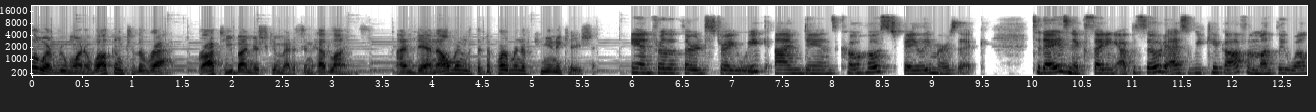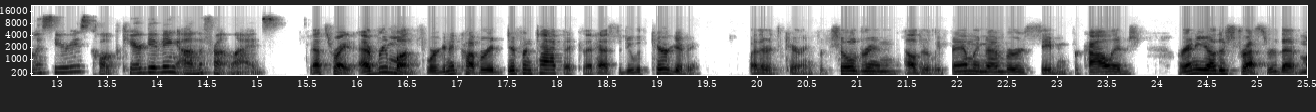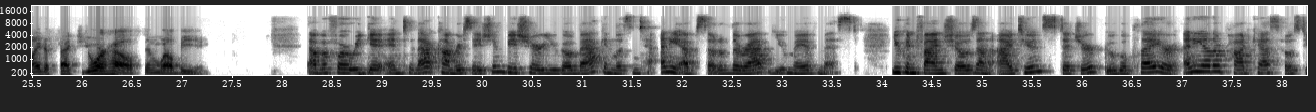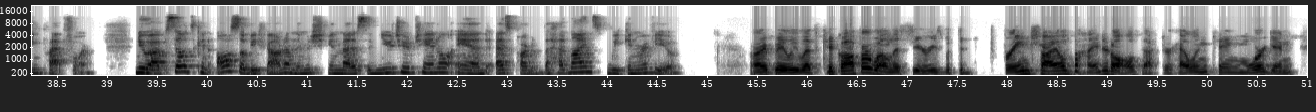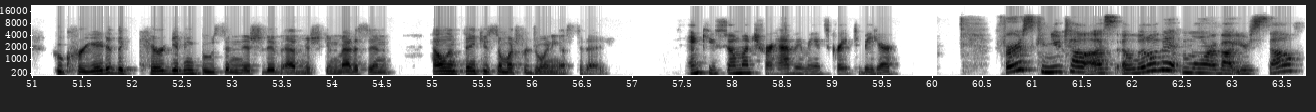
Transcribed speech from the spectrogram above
Hello, everyone, and welcome to The Wrap, brought to you by Michigan Medicine Headlines. I'm Dan Ellman with the Department of Communication. And for the third straight week, I'm Dan's co host, Bailey Merzik. Today is an exciting episode as we kick off a monthly wellness series called Caregiving on the Front Lines. That's right. Every month, we're going to cover a different topic that has to do with caregiving, whether it's caring for children, elderly family members, saving for college, or any other stressor that might affect your health and well being. Now, before we get into that conversation, be sure you go back and listen to any episode of The Wrap you may have missed. You can find shows on iTunes, Stitcher, Google Play, or any other podcast hosting platform. New episodes can also be found on the Michigan Medicine YouTube channel and as part of the Headlines Week in Review. All right, Bailey, let's kick off our wellness series with the brainchild behind it all, Dr. Helen Kang Morgan, who created the Caregiving Boost Initiative at Michigan Medicine. Helen, thank you so much for joining us today. Thank you so much for having me. It's great to be here. First, can you tell us a little bit more about yourself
